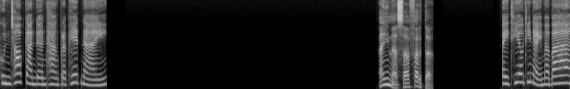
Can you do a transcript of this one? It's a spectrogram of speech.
คุณชอบการเดินทางประเภทไหน أين سافرت؟ ไปเที่ยวที่ไหนมาบ้าง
